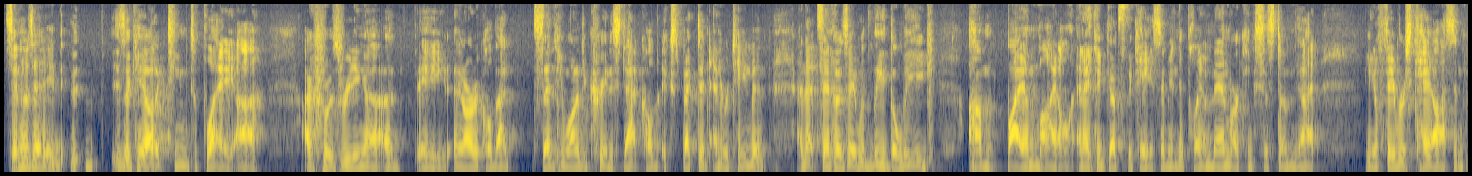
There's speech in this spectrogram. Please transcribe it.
San Jose is a chaotic team to play. Uh, I was reading a, a, an article that said he wanted to create a stat called expected entertainment, and that San Jose would lead the league um, by a mile. And I think that's the case. I mean, they play a man marking system that you know favors chaos and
